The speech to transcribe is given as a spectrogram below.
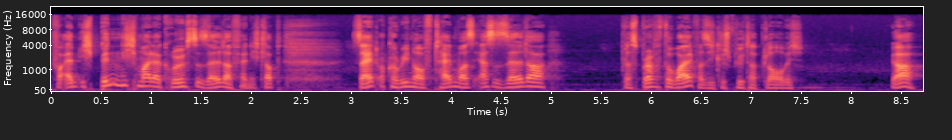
vor allem, ich bin nicht mal der größte Zelda-Fan. Ich glaube, seit Ocarina of Time war das erste Zelda das Breath of the Wild, was ich gespielt habe, glaube ich. Ja.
